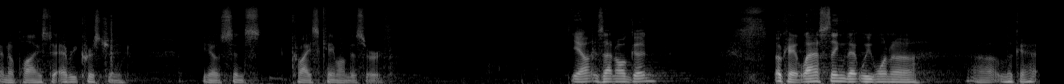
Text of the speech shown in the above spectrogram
and applies to every Christian, you know, since Christ came on this earth. Yeah, is that all good? Okay, last thing that we want to uh, look at.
